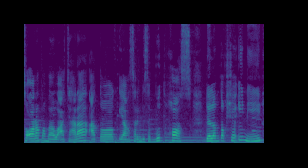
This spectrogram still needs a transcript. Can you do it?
seorang pembawa acara atau yang sering disebut host. Dalam talk show ini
